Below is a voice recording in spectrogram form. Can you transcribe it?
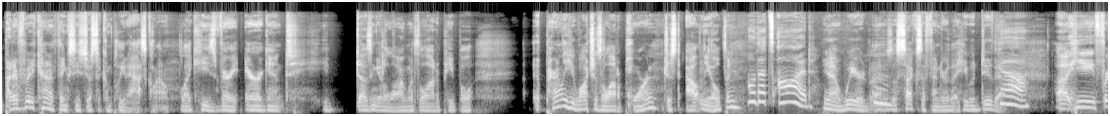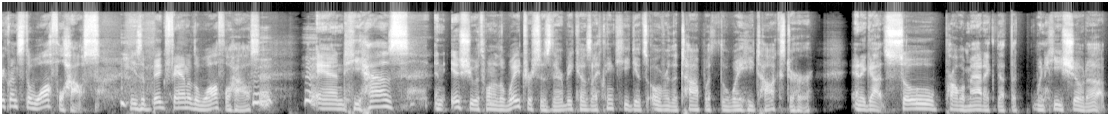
But everybody kind of thinks he's just a complete ass clown. Like he's very arrogant. He doesn't get along with a lot of people. Apparently, he watches a lot of porn just out in the open. Oh, that's odd. Yeah, weird. As a sex offender, that he would do that. Yeah. Uh, he frequents the Waffle House. He's a big fan of the Waffle House. And he has an issue with one of the waitresses there because I think he gets over the top with the way he talks to her. And it got so problematic that the when he showed up,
